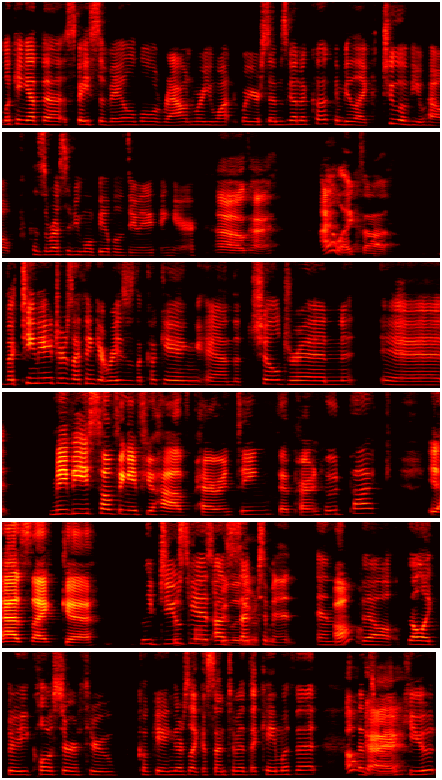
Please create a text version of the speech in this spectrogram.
looking at the space available around where you want where your sim's going to cook and be like two of you help because the rest of you won't be able to do anything here Oh, okay. I like that. The teenagers i think it raises the cooking and the children it Maybe something if you have parenting, the parenthood pack. It adds like uh, they do get a Responsibility or something. sentiment and Oh. they'll they'll like be closer through cooking there's like a sentiment that came with it Okay. that's really cute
